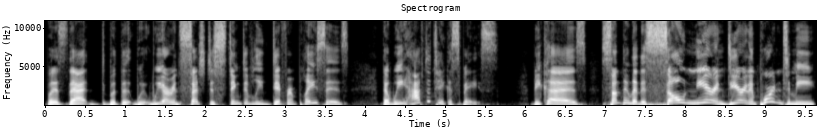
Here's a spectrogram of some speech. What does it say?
but it's that, but the, we, we are in such distinctively different places that we have to take a space because something that is so near and dear and important to me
